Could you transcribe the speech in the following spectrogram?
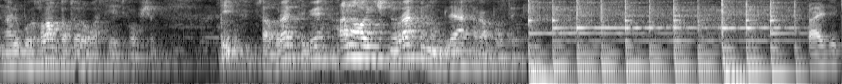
на любой хлам, который у вас есть в общем. И собрать себе аналогичную раковину для работы тазик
